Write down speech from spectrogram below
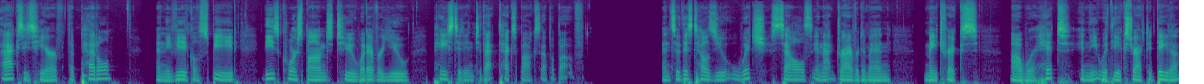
axes here, the pedal and the vehicle speed, these correspond to whatever you pasted into that text box up above. And so this tells you which cells in that driver demand matrix uh, were hit in the, with the extracted data,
